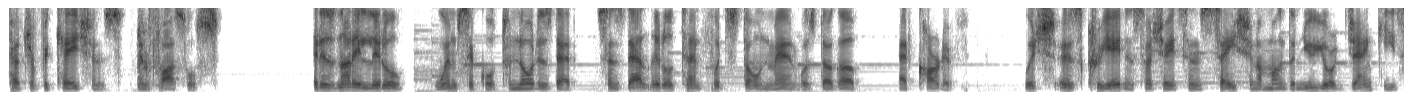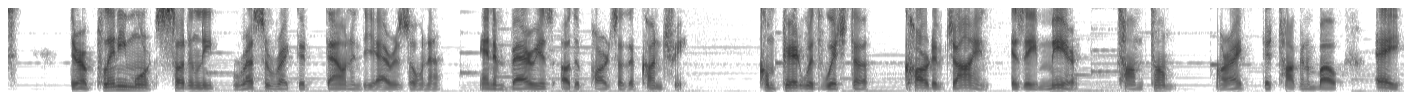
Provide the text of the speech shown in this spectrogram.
petrifications and fossils. It is not a little whimsical to notice that since that little 10 foot stone man was dug up at Cardiff, which is creating such a sensation among the New York Yankees, there are plenty more suddenly resurrected down in the Arizona and in various other parts of the country, compared with which the Cardiff Giant is a mere tom tom. All right, they're talking about, hey,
